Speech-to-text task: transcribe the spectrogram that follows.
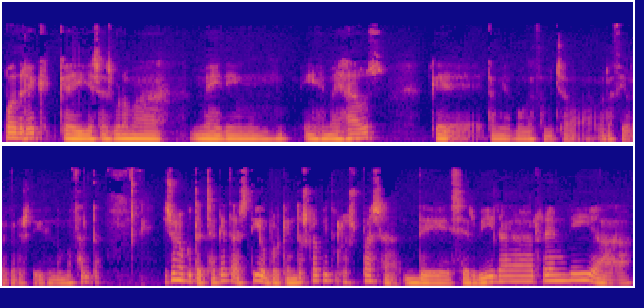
Podrick, que esa es broma made in, my house, que también me hace mucha gracia ahora que lo estoy diciendo en voz alta. Y una puta chaquetas, tío, porque en dos capítulos pasa de servir a Renly a,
